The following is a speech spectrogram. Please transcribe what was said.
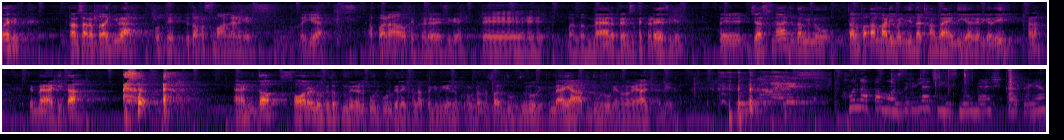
ਓਏ ਤੁਹਾਨੂੰ ਸਾਰਾ ਪਤਾ ਕੀ ਹੋਇਆ? ਉੱਥੇ ਜਦੋਂ ਆਪਾਂ ਸਮਾਨ ਲੈਣ ਗਏ ਕੀ ਹੋਇਆ? ਆਪਾਂ ਨਾ ਉੱਥੇ ਖੜੇ ਹੋਏ ਸੀਗੇ ਤੇ ਮਤਲਬ ਮੈਂ ਪ੍ਰਿੰਸ ਉੱਥੇ ਖੜੇ ਹੋਏ ਸੀਗੇ ਤੇ ਜਸਟ ਨਾ ਜਿੱਦਾਂ ਮੈਨੂੰ ਤੁਹਾਨੂੰ ਪਤਾ ਮਾੜੀ ਮਾੜੀ ਜਿੱਦਾਂ ਖੰਘ ਆ ਜਾਂਦੀ ਆ ਕਦੀ ਕਦੀ ਹਨਾ? ਤੇ ਮੈਂ ਕੀਤਾ। ਐ ਕੀਤਾ, ਸਾਰੇ ਲੋਕ ਤਾਂ ਮੇਰੇ ਘੂਰ ਘੂਰ ਕੇ ਦੇਖਣ ਲੱਗ ਪਏ ਕਿ ਵੀ ਇਹਨੂੰ ਕਰੋਨਾ ਨੂੰ ਸਾਰੇ ਦੂਰ ਦੂਰ ਹੋ ਗਏ। ਮੈਂ ਯਾਰ ਆਪ ਦੂਰ ਹੋ ਗਿਆ, ਮੈਂ ਯਾਰ ਛੱਡ ਯਾਰ। ਹੁਣ ਆਪਾਂ ਮੋਜ਼ਰੀਲਾ ਚੀਜ਼ ਨੂੰ ਮੈਸ਼ ਕਰ ਰਹੇ ਹਾਂ,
